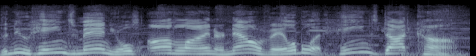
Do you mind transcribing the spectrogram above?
The new Haynes manuals online are now available at Haynes.com.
